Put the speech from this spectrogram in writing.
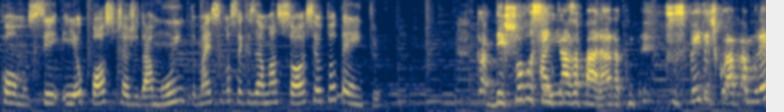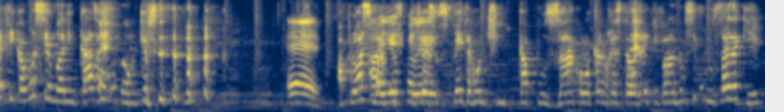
como se e eu posso te ajudar muito, mas se você quiser uma sócia, eu tô dentro. Deixou você Aí... em casa parada suspeita de a, a mulher fica uma semana em casa não, porque É. A próxima Aí vez que falei... tiver suspeita, vão te encapuzar, colocar no restaurante e falar: não, se, não sai daqui.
